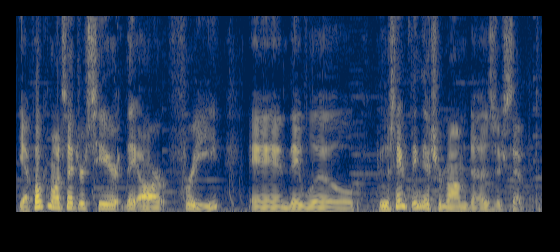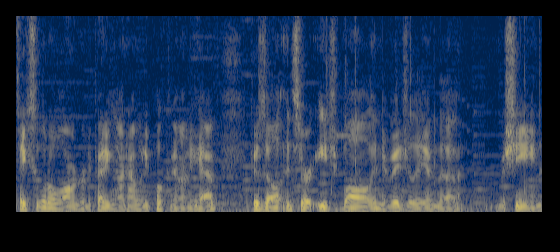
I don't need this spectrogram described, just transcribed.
Yeah, Pokemon Centers here, they are free, and they will do the same thing that your mom does, except it takes a little longer depending on how many Pokemon you have, because they'll insert each ball individually in the machine.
